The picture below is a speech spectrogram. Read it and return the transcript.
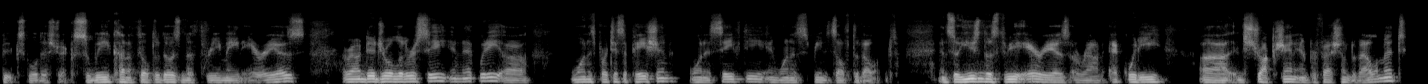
big school districts. So we kind of filter those into three main areas around digital literacy and equity. Uh, one is participation, one is safety, and one is being self-developed. And so using those three areas around equity, uh, instruction and professional development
